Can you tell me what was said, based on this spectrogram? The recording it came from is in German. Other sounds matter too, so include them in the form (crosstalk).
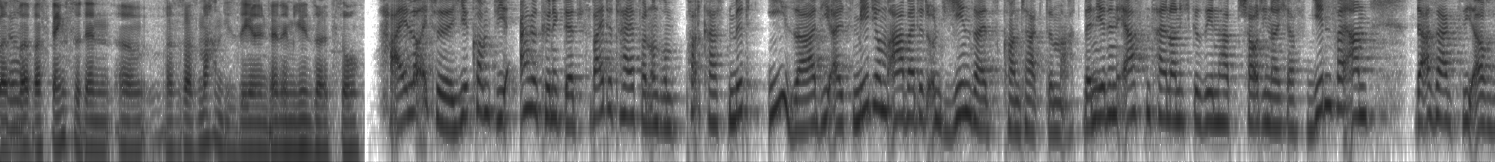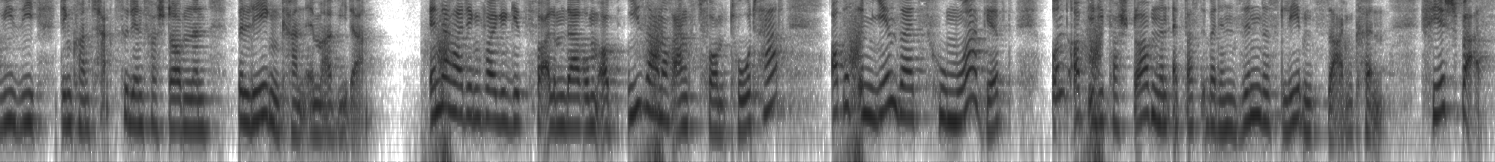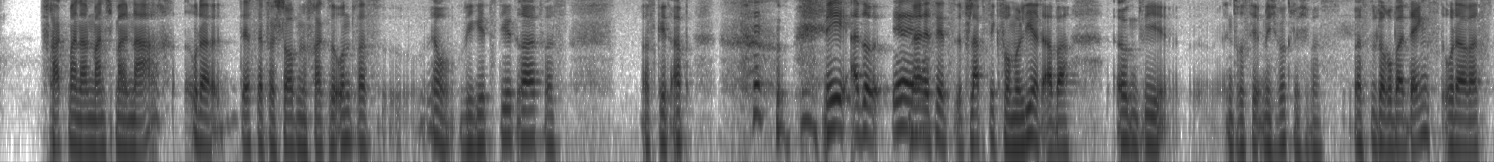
Was, ja. was denkst du denn, äh, was, was machen die Seelen denn im Jenseits so? Hi Leute, hier kommt wie angekündigt der zweite Teil von unserem Podcast mit Isa, die als Medium arbeitet und Jenseitskontakte macht. Wenn ihr den ersten Teil noch nicht gesehen habt, schaut ihn euch auf jeden Fall an. Da sagt sie auch, wie sie den Kontakt zu den Verstorbenen belegen kann immer wieder. In der heutigen Folge geht es vor allem darum, ob Isa noch Angst vorm Tod hat, ob es im Jenseits Humor gibt und ob ihr die Verstorbenen etwas über den Sinn des Lebens sagen können. Viel Spaß! Fragt man dann manchmal nach oder der ist der Verstorbene fragt so, und was, ja, wie geht's dir gerade? Was, was geht ab? (laughs) nee, also, ja, ja. Na, ist jetzt flapsig formuliert, aber irgendwie interessiert mich wirklich, was, was du darüber denkst oder was,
